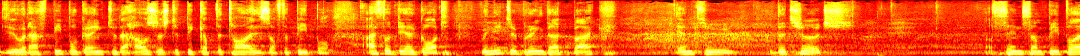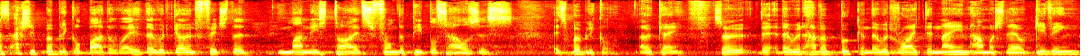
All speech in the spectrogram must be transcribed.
you would have people going to the houses to pick up the tithes of the people. I thought, dear God, we need to bring that back into the church. I'll send some people, that's actually biblical, by the way. They would go and fetch the money's tithes from the people's houses. It's biblical, okay? So they, they, would have a book and they would write the name, how much they are giving.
